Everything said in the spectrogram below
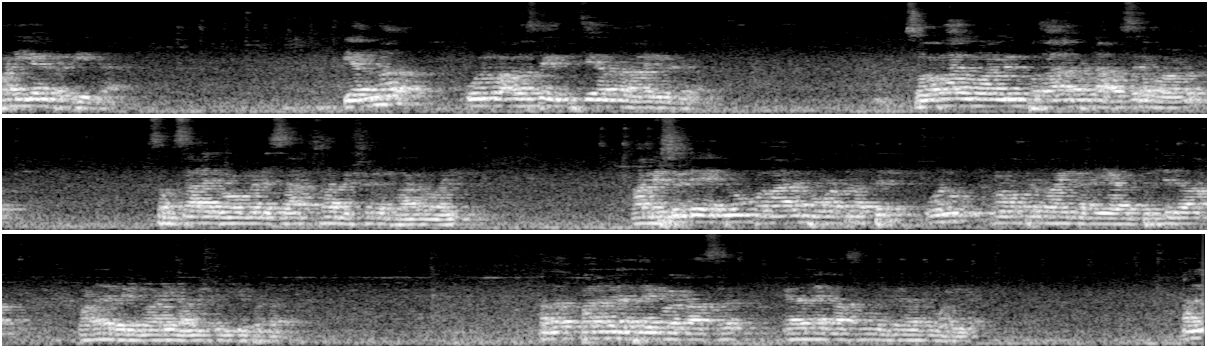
പഠിക്കാൻ പറ്റിയില്ല. എന്ന ഒരു അവസ്ഥ എത്തിച്ചേർന്ന ആളുകൾക്ക് സ്വാഭാവികമായ പ്രധാനപ്പെട്ട അവസരമാണ് സംസ്ഥാന ഗവൺമെന്റ് സാക്ഷരതാ മിഷന്റെ ഭാഗമായി. ആ മിഷന്റെ ഏറ്റവും പ്രധാന പ്രവർത്തനത്തിൽ ഒരു പ്രവർത്തനമായി തന്നെയാണ് തുല്യത പഠന പരിപാടി ആവിഷ്കരിക്കപ്പെട്ടത്. അത് പലതരത്തിലേക്കുള്ള ക്ലാസ് ഏതെല്ലാം ക്ലാസ് നിൽക്കുന്നതെന്ന് അറിയാം അതിൽ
